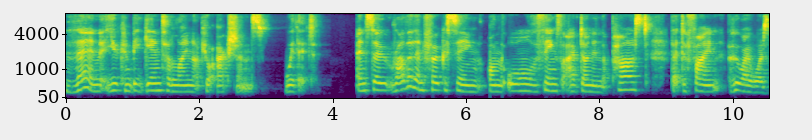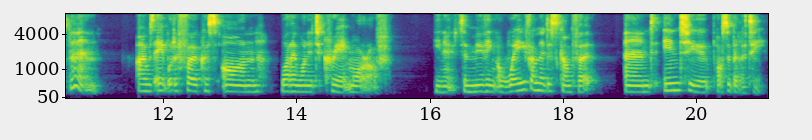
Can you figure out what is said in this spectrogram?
then you can begin to line up your actions with it. And so rather than focusing on all the things that I've done in the past that define who I was then, I was able to focus on what I wanted to create more of. You know, so moving away from the discomfort and into possibility.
